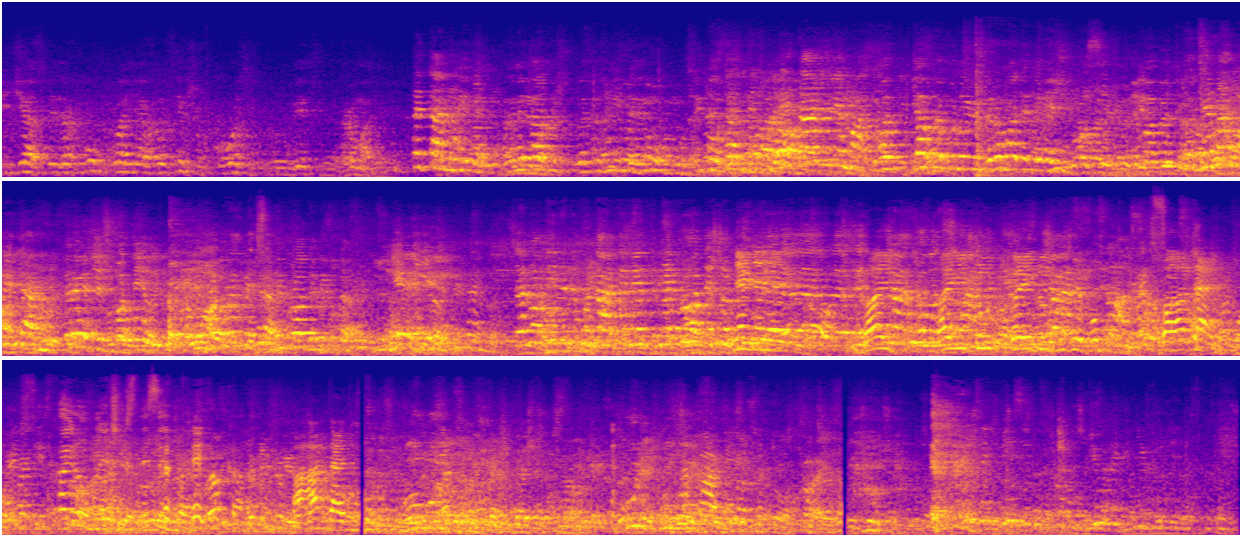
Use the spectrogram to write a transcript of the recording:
під час підраховування голосів, щоб когось від громади. Питання. Елементарно, ж, ви розумієте, ситуація немає. Питань немає. От я пропоную з громади, до речі, Нема питань. речі, не проти депутатів. Шановні депутати, не, не проти, щоб Ні, ні, ні. під Хай, час хай голосування йдуть, хай йдуть багатенько. Хай роблять 60. Багатенько.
